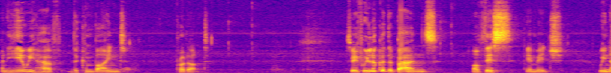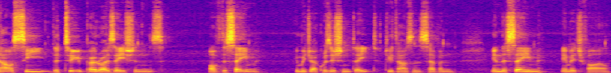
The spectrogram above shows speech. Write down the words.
And here we have the combined product. So if we look at the bands of this image, we now see the two polarizations of the same image acquisition date, 2007, in the same image file.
